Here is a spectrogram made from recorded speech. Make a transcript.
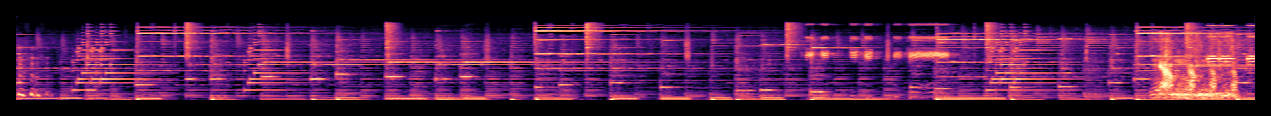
Ngâm ngâm ngâm ngâm.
